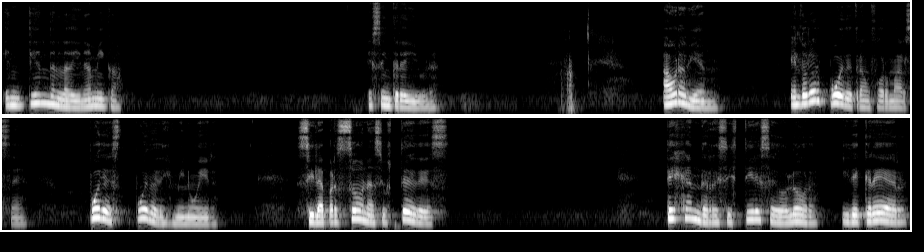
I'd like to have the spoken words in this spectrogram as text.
¿Entienden la dinámica? Es increíble. Ahora bien, el dolor puede transformarse, puede, puede disminuir. Si la persona, si ustedes dejan de resistir ese dolor y de creer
